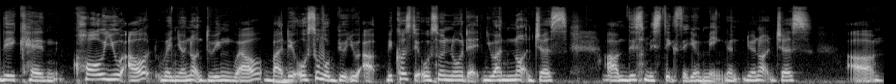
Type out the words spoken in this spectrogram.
they can call you out when you're not doing well but they also will build you up because they also know that you are not just um, these mistakes that you're making you're not just um,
